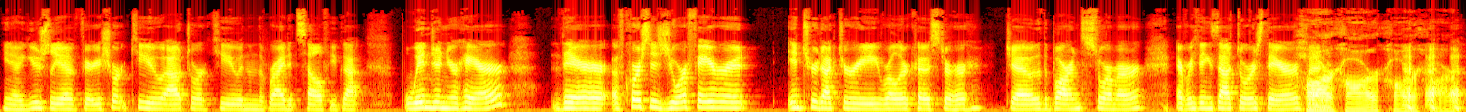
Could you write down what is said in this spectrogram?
you know, usually a very short queue, outdoor queue, and then the ride itself, you've got wind in your hair. There, of course, is your favorite introductory roller coaster, Joe, the Barnstormer. Everything's outdoors there. Har, but... har, har, har.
